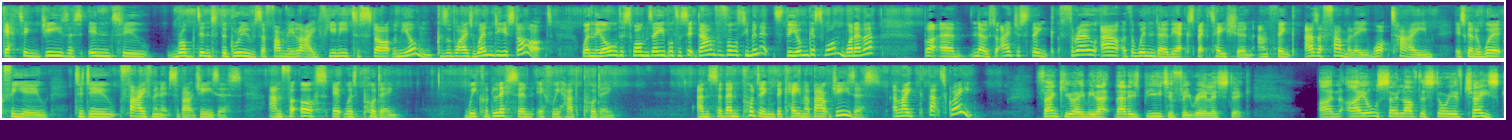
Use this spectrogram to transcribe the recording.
getting Jesus into rubbed into the grooves of family life, you need to start them young. Because otherwise, when do you start? When the oldest one's able to sit down for 40 minutes, the youngest one, whatever. But um, no, so I just think throw out of the window the expectation and think as a family, what time is going to work for you to do five minutes about Jesus. And for us, it was pudding. We could listen if we had pudding. And so then pudding became about Jesus. And like, that's great. Thank you, Amy. That that is beautifully realistic. And I also love the story of Chase.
